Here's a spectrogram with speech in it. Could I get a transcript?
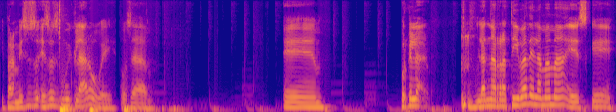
Y para mí eso, es- eso es muy claro, güey. O sea. eh, porque la, la narrativa de la mamá es que.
